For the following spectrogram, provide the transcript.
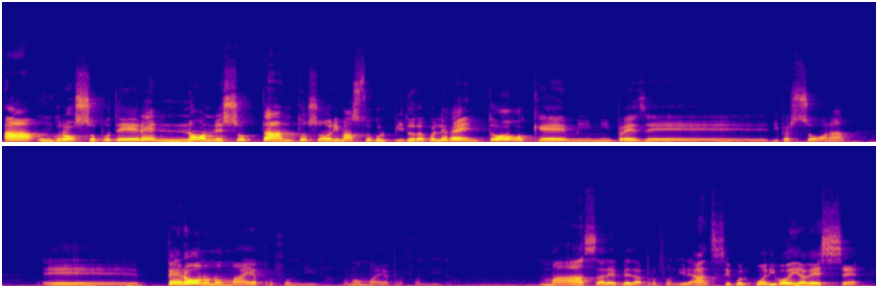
ha un grosso potere, non ne so tanto, sono rimasto colpito da quell'evento che mi, mi prese di persona, eh, però non ho mai approfondito, non ho mai approfondito, ma sarebbe da approfondire, anzi se qualcuno di voi avesse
